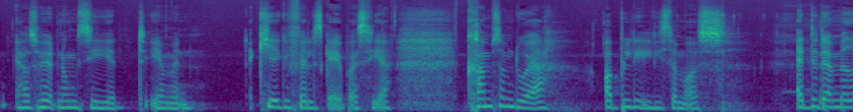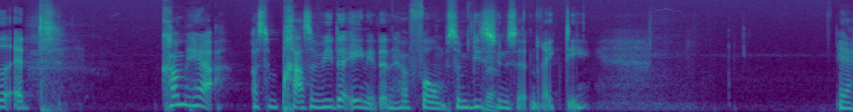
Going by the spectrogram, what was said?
jeg har også hørt nogen sige, at jamen, kirkefællesskaber siger, kom som du er, og bliv ligesom os. At det der med, at kom her, og så presser vi dig ind i den her form, som vi ja. synes er den rigtige. Ja,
